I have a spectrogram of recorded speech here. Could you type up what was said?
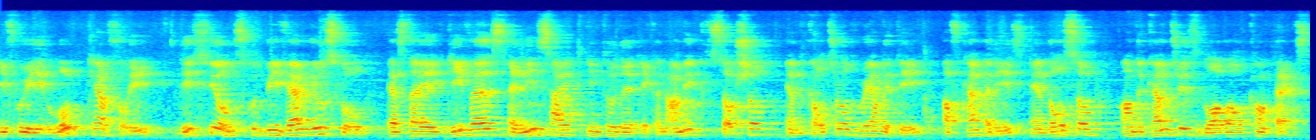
if we look carefully, these films could be very useful as they give us an insight into the economic, social and cultural reality of companies and also on the country's global context.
